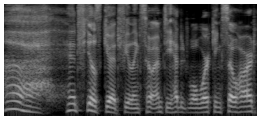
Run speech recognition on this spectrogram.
it feels good feeling so empty headed while working so hard.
